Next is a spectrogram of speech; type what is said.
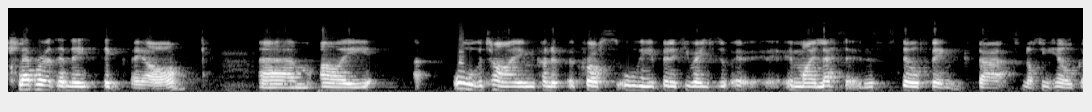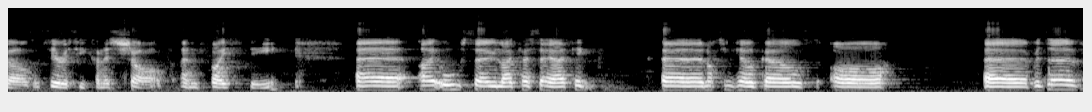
cleverer than they think they are. Um, I all the time, kind of across all the ability ranges uh, in my lessons, still think that Notting Hill girls are seriously kind of sharp and feisty. Uh, I also, like I say, I think uh, Notting Hill girls are uh, reserved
